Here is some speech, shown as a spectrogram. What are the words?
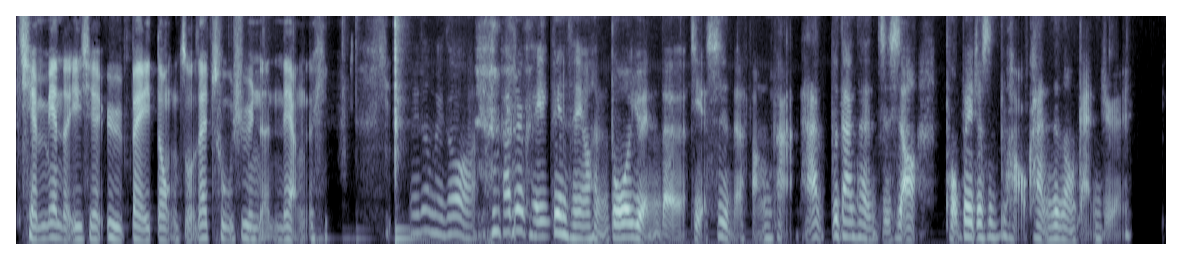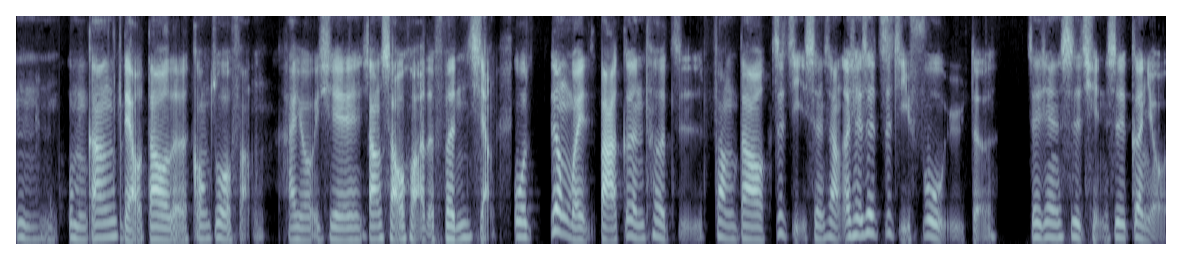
前面的一些预备动作在储蓄能量而已。没错没错，它就可以变成有很多元的解释的方法。它不单纯只是哦，驼背就是不好看这种感觉。嗯，我们刚刚聊到了工作坊。还有一些张韶华的分享，我认为把个人特质放到自己身上，而且是自己赋予的这件事情是更有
